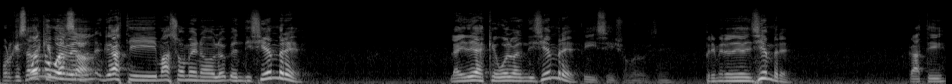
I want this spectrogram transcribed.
Porque ¿sabés ¿Cuándo qué vuelve Gasti más o menos? ¿Lo- ¿En diciembre? ¿La idea es que vuelva en diciembre? Sí, sí, yo creo que sí. ¿Primero día de diciembre? Gasti.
